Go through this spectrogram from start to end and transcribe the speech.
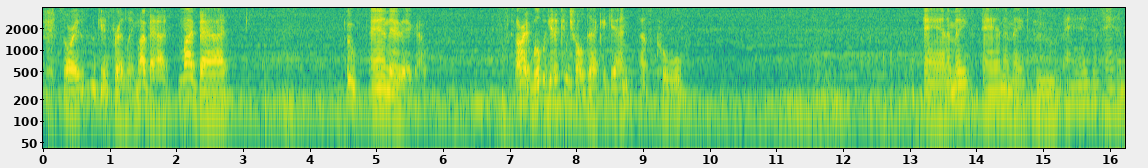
Sorry, this is kid friendly. My bad. My bad. Ooh, and there they go. Alright, well, we get a control deck again. That's cool. Animate, animate, ooh, anna, anna,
